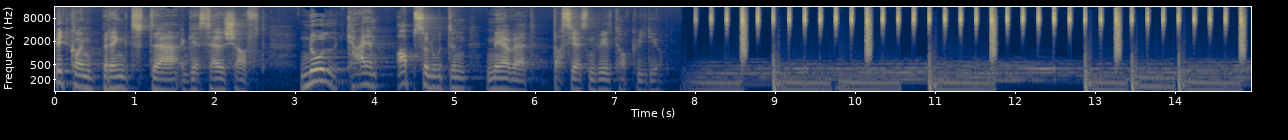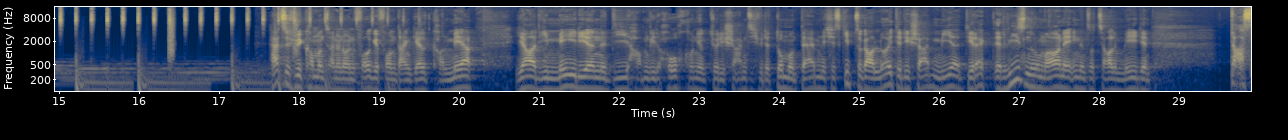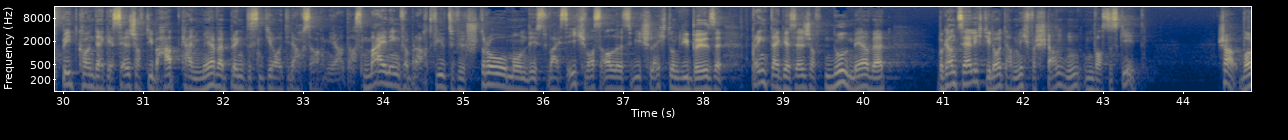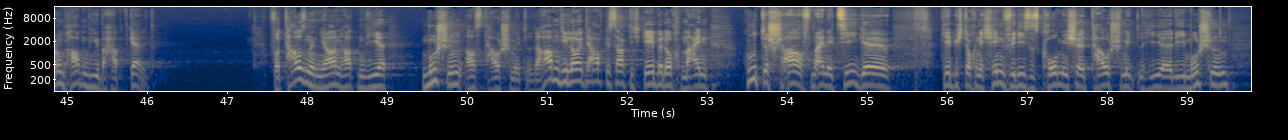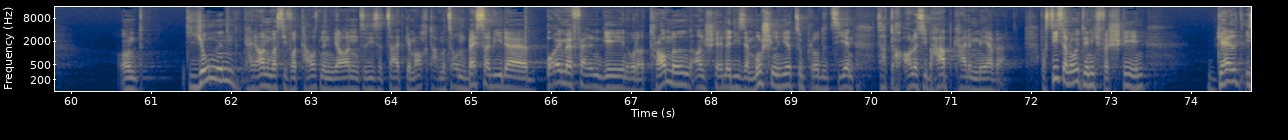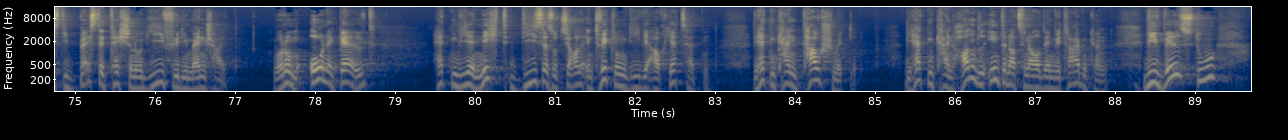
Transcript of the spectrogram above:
Bitcoin bringt der Gesellschaft null, keinen absoluten Mehrwert. Das hier ist ein Real Talk Video. Herzlich willkommen zu einer neuen Folge von Dein Geld kann mehr. Ja, die Medien, die haben wieder Hochkonjunktur, die schreiben sich wieder dumm und dämlich. Es gibt sogar Leute, die schreiben mir direkt Riesenromane in den sozialen Medien dass Bitcoin der Gesellschaft überhaupt keinen Mehrwert bringt. Das sind die Leute, die auch sagen, ja, das Mining verbraucht viel zu viel Strom und ist weiß ich was alles, wie schlecht und wie böse, bringt der Gesellschaft null Mehrwert. Aber ganz ehrlich, die Leute haben nicht verstanden, um was es geht. Schau, warum haben wir überhaupt Geld? Vor tausenden Jahren hatten wir Muschen als Tauschmittel. Da haben die Leute auch gesagt, ich gebe doch mein gutes Schaf, meine Ziege, gebe ich doch nicht hin für dieses komische Tauschmittel hier, die Muscheln. Und die Jungen, keine Ahnung, was sie vor tausenden Jahren zu dieser Zeit gemacht haben, sollen besser wieder Bäume fällen gehen oder trommeln, anstelle diese Muscheln hier zu produzieren. Das hat doch alles überhaupt keinen Mehrwert. Was diese Leute nicht verstehen, Geld ist die beste Technologie für die Menschheit. Warum? Ohne Geld hätten wir nicht diese soziale Entwicklung, die wir auch jetzt hätten. Wir hätten kein Tauschmittel. Wir hätten keinen Handel international, den wir treiben können. Wie willst du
